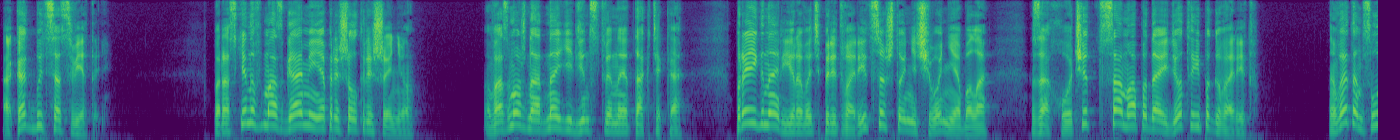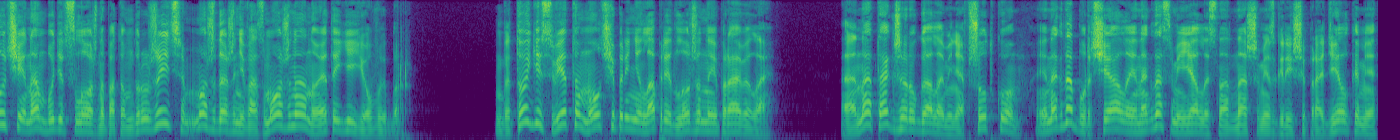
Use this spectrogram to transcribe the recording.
А как быть со Светой? Пораскинув мозгами, я пришел к решению. Возможно, одна единственная тактика – проигнорировать, притвориться, что ничего не было. Захочет, сама подойдет и поговорит. В этом случае нам будет сложно потом дружить, может даже невозможно, но это ее выбор. В итоге Света молча приняла предложенные правила. Она также ругала меня в шутку, иногда бурчала, иногда смеялась над нашими с Гришей проделками,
